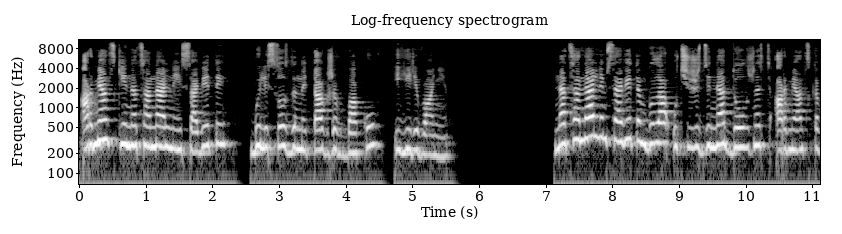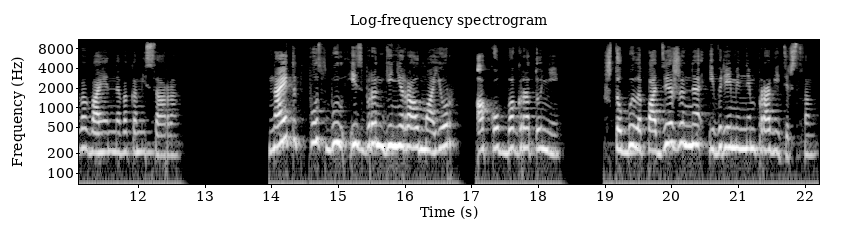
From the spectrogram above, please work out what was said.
Армянские национальные советы были созданы также в Баку и Ереване. Национальным советом была учреждена должность армянского военного комиссара. На этот пост был избран генерал-майор Акоп Багратуни, что было поддержано и Временным правительством.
